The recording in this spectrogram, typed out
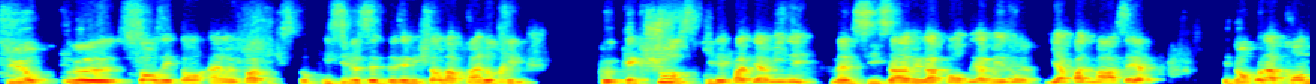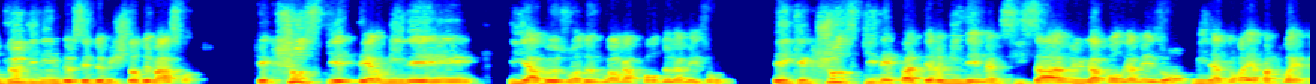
sur le, sans étant un repas fixe. Donc ici, de cette deuxième Mishnah, on apprend un autre illusion que quelque chose qui n'est pas terminé, même si ça a vu la porte de la maison, il n'y a pas de maaser. Et donc, on apprend deux dynimes de ces deux Mishnah de maaser. Quelque chose qui est terminé, il y a besoin de voir la porte de la maison. Et quelque chose qui n'est pas terminé, même si ça a vu la porte de la maison, Minatora, il n'y a pas de problème.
